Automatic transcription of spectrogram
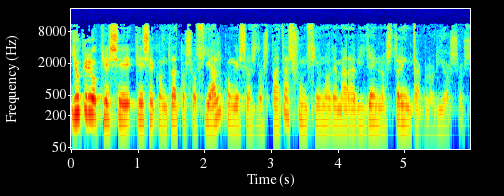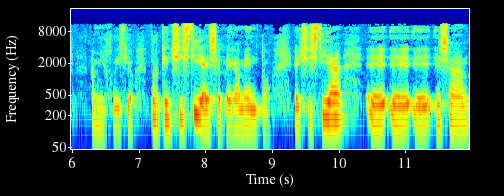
Yo creo que ese, contrato social con esas dos patas funcionó de maravilla en los 30 gloriosos, a mi juicio, porque existía ese pegamento, existía eh, eh, eh,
